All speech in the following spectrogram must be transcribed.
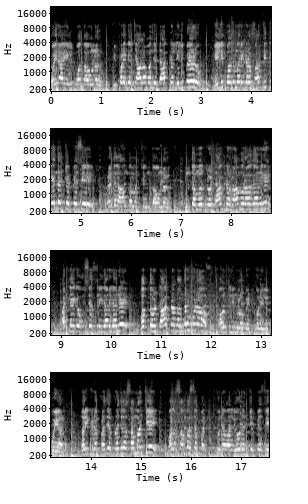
వైరా వెళ్ళిపోతా ఉన్నారు. ఇప్పటికే చాలా మంది డాక్టర్లు వెళ్ళిపోయారు. వెళ్ళిపోతే మరి ఇక్కడ పరిస్థితి ఏందని చెప్పేసి ప్రజలు ఆందోళన చెందుతా ఉన్నారు. ఇంతమంది డాక్టర్ రామారావు గారిని అట్లాగే ఉషశ్రీ గారు కానీ మొత్తం డాక్టర్లు అందరూ కూడా కౌన్సిలింగ్లో పెట్టుకొని వెళ్ళిపోయారు. మరి ఇక్కడ ప్రజ ప్రజల సంబంధించి వాళ్ళ సమస్య పట్టించుకునే వాళ్ళు ఎవరని చెప్పేసి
